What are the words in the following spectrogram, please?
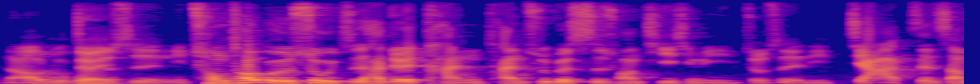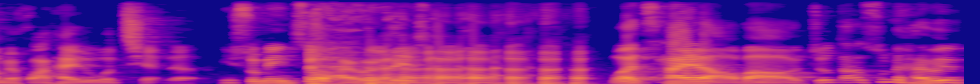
然后如果就是你充超过的数字，他就会弹弹出个视窗提醒你，就是你加这上面花太多钱了，你说不定之后还会被什么？我还猜了好不好？就他说不定还会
